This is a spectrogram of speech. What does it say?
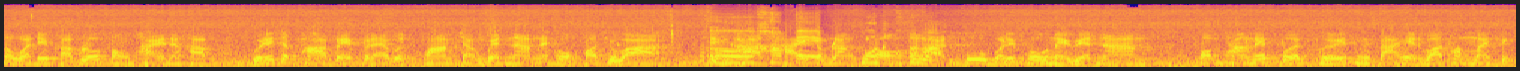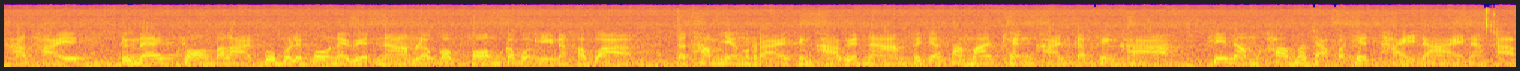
สวัสดีครับโลกสองภัยนะครับ วันนี้จะพาไปแปลบทความจากเวียดนามในหัวข้อที่ว่า สินค้าไทยกำลังครองตลาดผู้บริโภคในเวียดนามพ ร้อมทางได้เปิดเผยถึงสาเหตุว่าทำไมสินค้าไทย ถึงได้ครองตลาดผู้บริโภคในเวียดนาม แล้วก็พร้อมกับบอกอีกนะครับว่า จะทำอย่างไรสินค้าเวียดนามถึงจะสามารถแข่งขันกับสินค้าที่นำเข้ามาจากประเทศไทยได้นะครับ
